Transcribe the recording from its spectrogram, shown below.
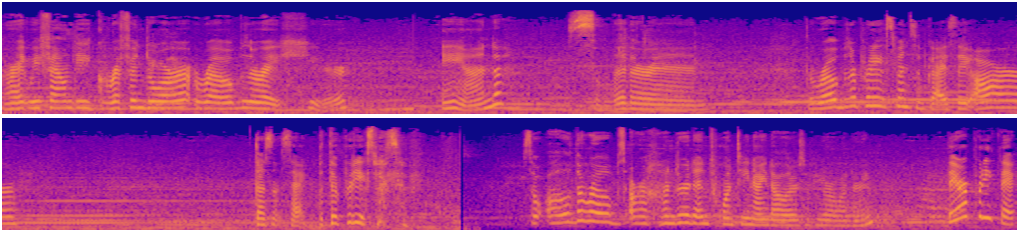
All right, we found the Gryffindor robes right here. And Slytherin. The robes are pretty expensive, guys. They are, doesn't say, but they're pretty expensive. So all of the robes are $129 if you were wondering. They are pretty thick.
